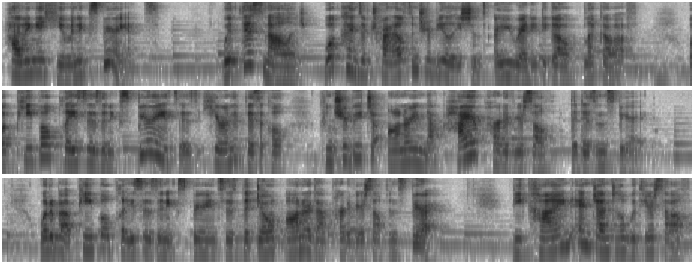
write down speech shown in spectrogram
having a human experience. With this knowledge, what kinds of trials and tribulations are you ready to go let go of? What people, places, and experiences here in the physical contribute to honoring that higher part of yourself that is in spirit? What about people, places, and experiences that don't honor that part of yourself in spirit? Be kind and gentle with yourself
